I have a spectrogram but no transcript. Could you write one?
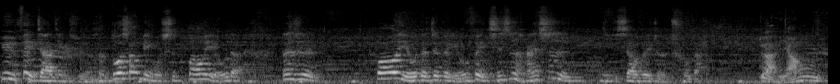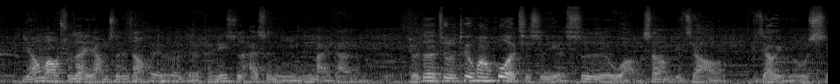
运费加进去，很多商品我是包邮的，但是包邮的这个邮费其实还是你消费者出的。对啊，羊羊毛出在羊身上嘛，对吧对对肯定是还是你你买单的嘛。觉得就是退换货，其实也是网上比较比较有优势。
